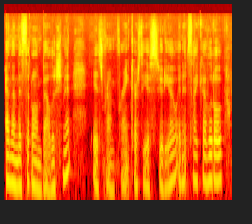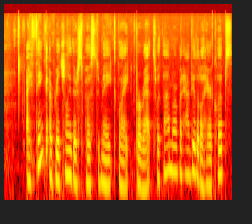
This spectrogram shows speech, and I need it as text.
And then this little embellishment is from Frank Garcia Studio, and it's like a little. I think originally they're supposed to make like barrettes with them or what have you, little hair clips,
